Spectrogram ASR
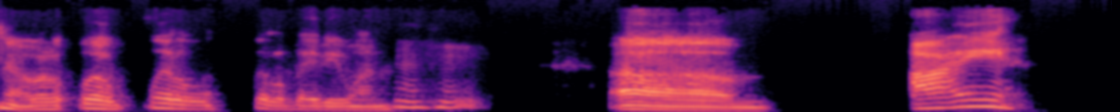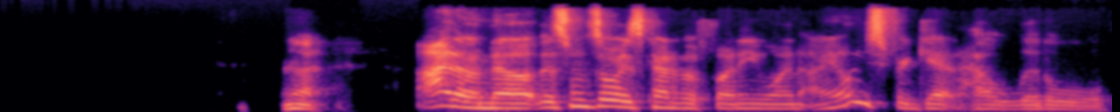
No, little, little, little, little baby one. Mm-hmm. Um, I, I don't know. This one's always kind of a funny one. I always forget how little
